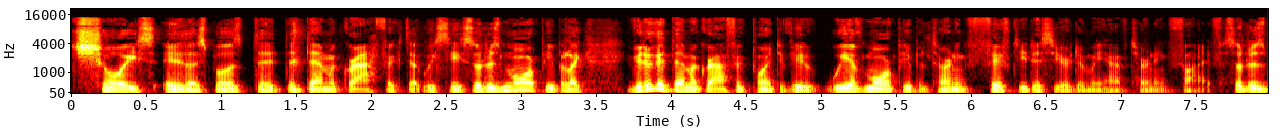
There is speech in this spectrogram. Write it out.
choice is, I suppose, the, the demographic that we see. So there's more people. Like if you look at demographic point of view, we have more people turning 50 this year than we have turning five. So there's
